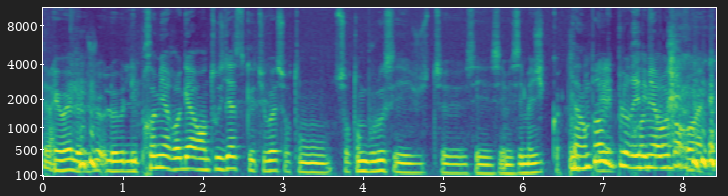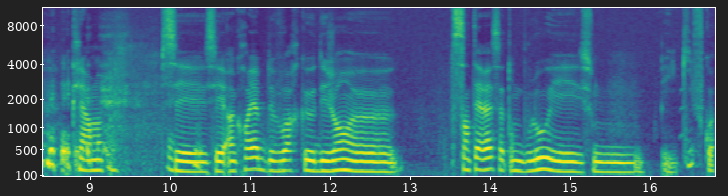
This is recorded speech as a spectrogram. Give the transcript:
Et ouais, les premiers regards enthousiastes que tu vois sur ton, sur ton boulot, c'est juste. Euh, c'est magique, quoi. T'as un peu envie de pleurer. Premiers regards, ouais, clairement. C'est incroyable de voir que des gens euh, s'intéressent à ton boulot et, sont, et ils kiffent, quoi.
